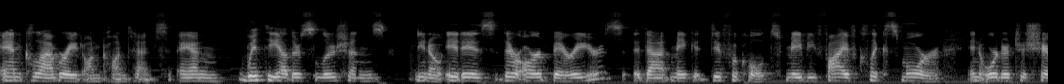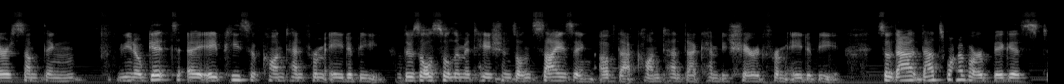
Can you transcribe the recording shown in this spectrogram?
and collaborate on content. And with the other solutions, you know it is there are barriers that make it difficult maybe five clicks more in order to share something you know get a, a, piece of content from a to b. There's also limitations on sizing of that content that can be shared from a to b. So that that's one of our biggest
